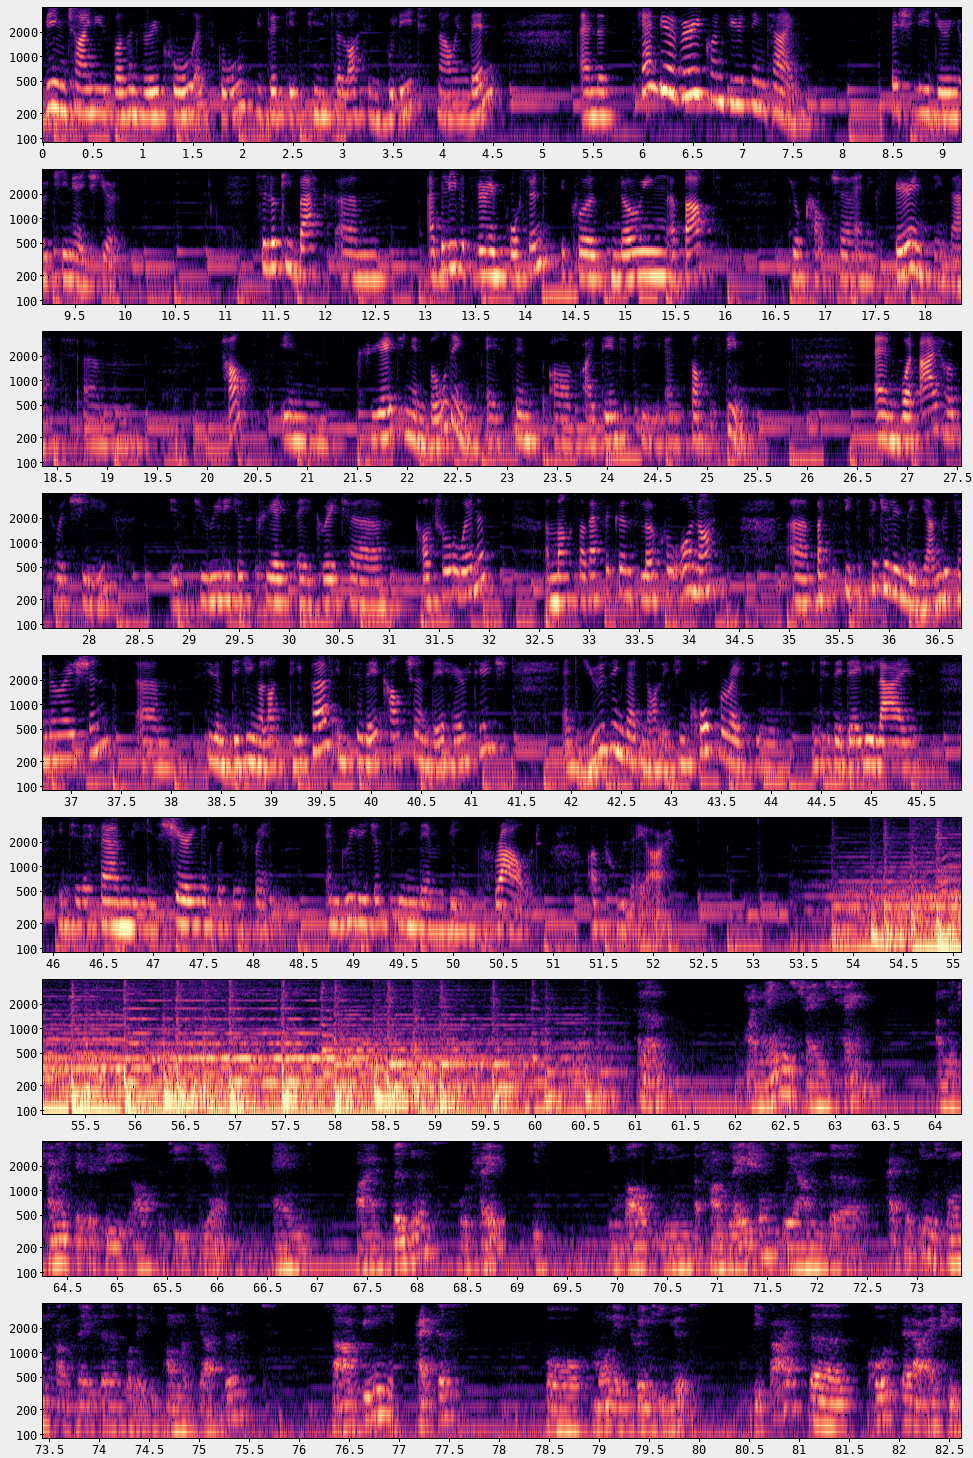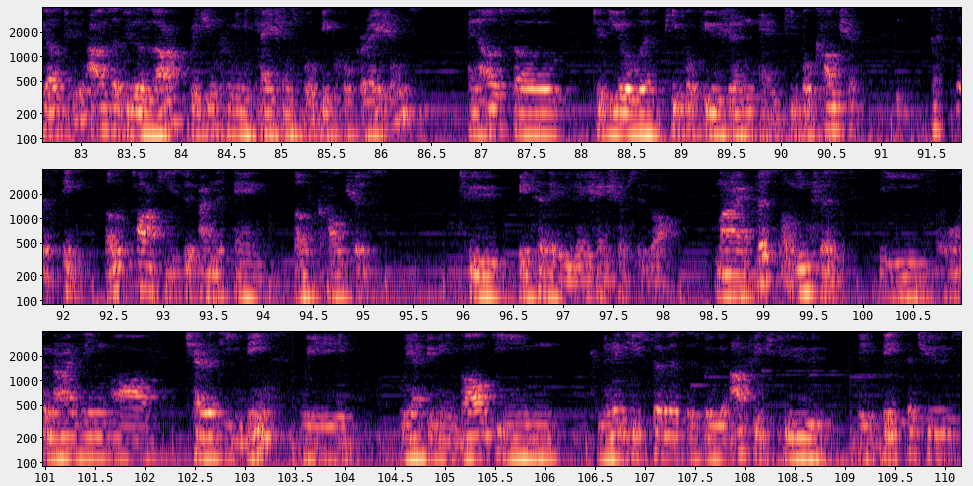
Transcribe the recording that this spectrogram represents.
being Chinese wasn't very cool at school. You did get teased a lot and bullied now and then. And it can be a very confusing time, especially during your teenage years. So looking back, um, I believe it's very important because knowing about your culture and experiencing that um, helps in creating and building a sense of identity and self-esteem. And what I hope to achieve is to really just create a greater cultural awareness among South Africans, local or not, um, but to see particularly in the younger generation, um, to see them digging a lot deeper into their culture and their heritage and using that knowledge, incorporating it into their daily lives, into their families, sharing it with their friends, and really just seeing them being proud of who they are. Secretary of the TCA, and my business or trade is involved in translations where I'm the practicing sworn translator for the Department of Justice. So I've been in practice for more than 20 years. Besides the courts that I actually go to, I also do a lot of bridging communications for big corporations and also to deal with people fusion and people culture, assisting both parties to understand both cultures to better their relationships as well. My personal interest is organizing of charity events where we have been involved in community services where we outreach to the destitute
